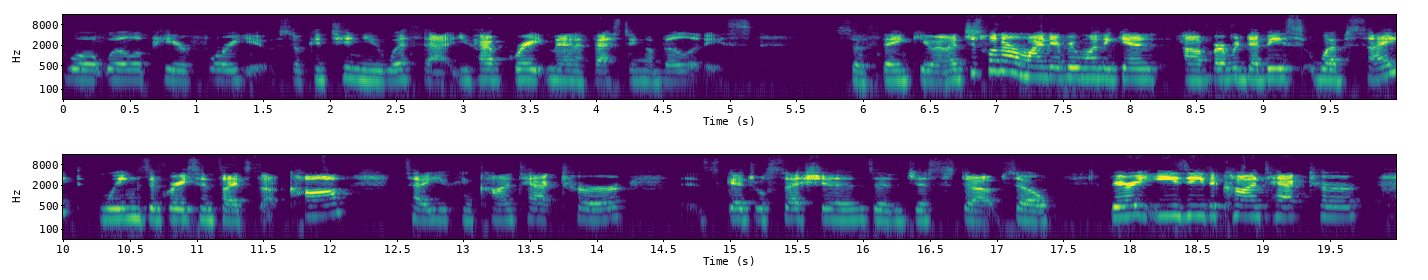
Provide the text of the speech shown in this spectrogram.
will will appear for you. So continue with that. You have great manifesting abilities. So thank you. And I just want to remind everyone again of Reverend Debbie's website, wingsofgraceinsights.com. It's how you can contact her, schedule sessions, and just uh, so very easy to contact her.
